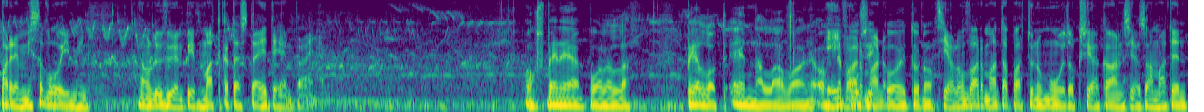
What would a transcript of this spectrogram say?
paremmissa voimin. Ja on lyhyempi matka tästä eteenpäin. Onko Venäjän puolella pellot ennallaan, vaan onko Ei ne varmaan, pusikoitunut? Siellä on varmaan tapahtunut muutoksia kanssa ja samaten,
